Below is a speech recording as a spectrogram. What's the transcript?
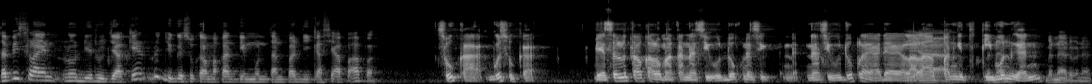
Tapi selain lu dirujakin, lu juga suka makan timun tanpa dikasih apa-apa. Suka, gue suka. Biasa lu tau kalau makan nasi uduk, nasi nasi uduk lah ya, ada Iya, lalapan gitu, timun kan. Benar, benar.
